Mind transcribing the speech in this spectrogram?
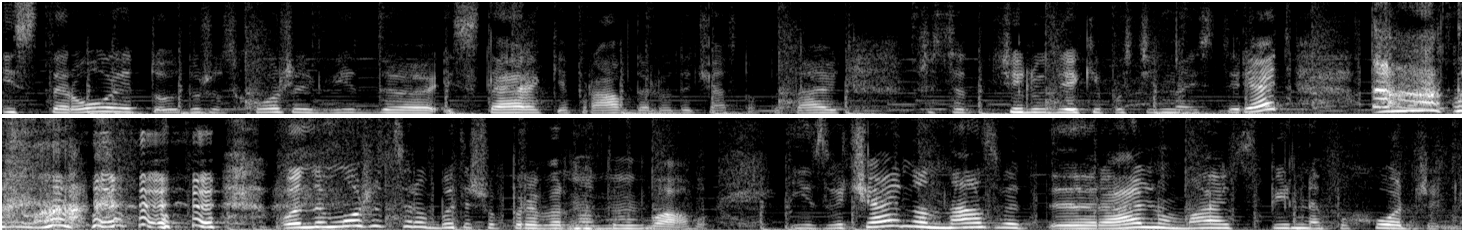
істероїд, то дуже схожий від е, істерики. Правда, люди часто питають, чи це ті люди, які постійно істерять, вони, можуть це робити, щоб привернути увагу. І звичайно, назви е, реально мають спільне походження,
